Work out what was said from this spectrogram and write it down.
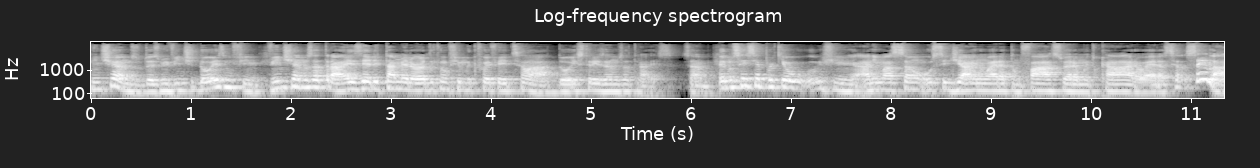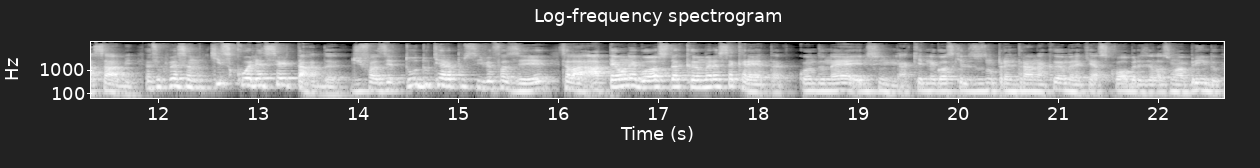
20 anos, 2022, enfim. 20 anos atrás e ele tá melhor do que um filme que foi feito, sei lá, 2, 3 anos atrás, sabe? Eu não sei se é porque, enfim, a animação, o CGI não era tão fácil, era muito caro, era, sei lá, sabe? Eu fico pensando, que escolha acertada de fazer tudo o que era possível fazer, sei lá, até o negócio da câmera secreta. Quando, né, eles enfim, aquele negócio que eles usam para entrar na câmera, que as cobras elas vão abrindo,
